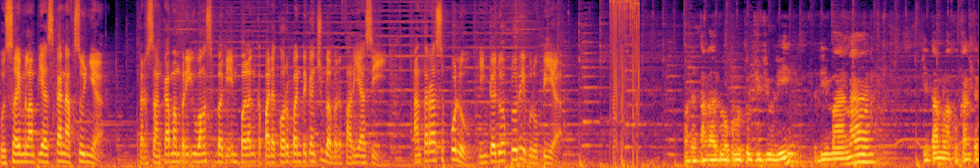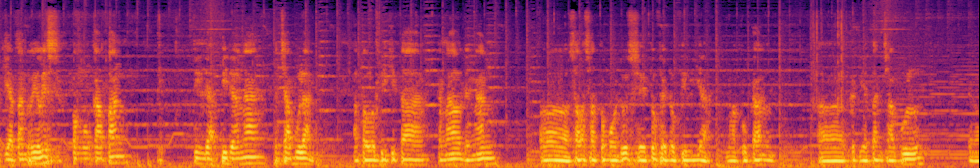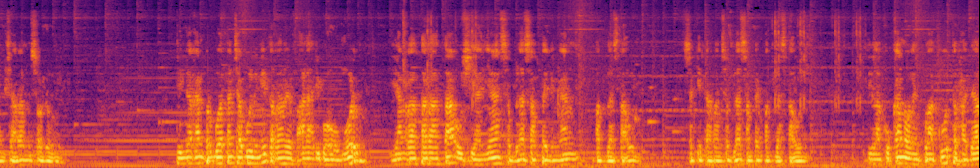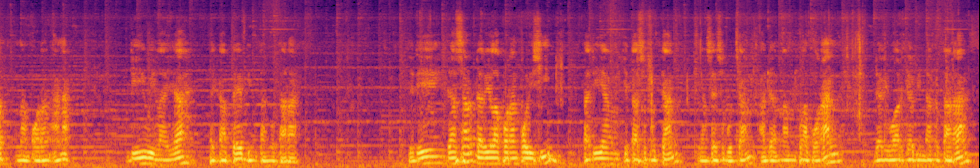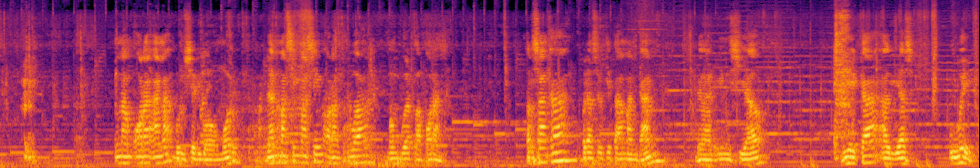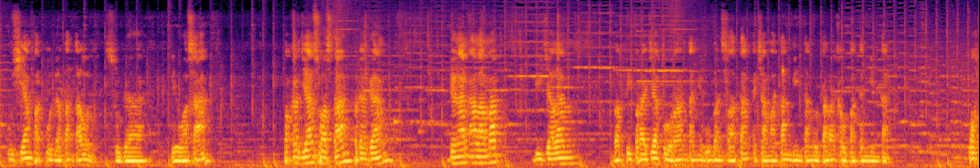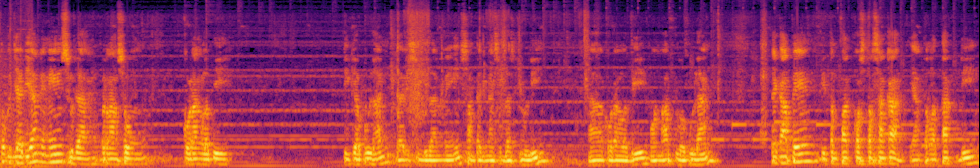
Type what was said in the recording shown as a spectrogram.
Usai melampiaskan nafsunya, tersangka memberi uang sebagai imbalan kepada korban dengan jumlah bervariasi, antara 10 hingga 20 ribu rupiah. pada tanggal 27 Juli di mana kita melakukan kegiatan rilis pengungkapan tindak pidana pencabulan atau lebih kita kenal dengan eh, salah satu modus yaitu pedofilia melakukan eh, kegiatan cabul dengan cara mensodomi. Tindakan perbuatan cabul ini terhadap anak di bawah umur yang rata-rata usianya 11 sampai dengan 14 tahun sekitaran 11 sampai 14 tahun dilakukan oleh pelaku terhadap enam orang anak di wilayah TKP Bintang Utara. Jadi dasar dari laporan polisi tadi yang kita sebutkan, yang saya sebutkan ada enam pelaporan dari warga Bintang Utara, enam orang anak berusia di bawah umur dan masing-masing orang tua membuat laporan. Tersangka berhasil kita amankan dengan inisial YK alias UW usia 48 tahun. Sudah dewasa. Pekerjaan swasta pedagang dengan alamat di Jalan Bakti Praja Kelurahan Tanjung Uban Selatan Kecamatan Bintang Utara Kabupaten Bintan. Waktu kejadian ini sudah berlangsung kurang lebih tiga bulan dari 9 Mei sampai dengan 11 Juli. Uh, kurang lebih mohon maaf dua bulan TKP di tempat kos tersangka yang terletak di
